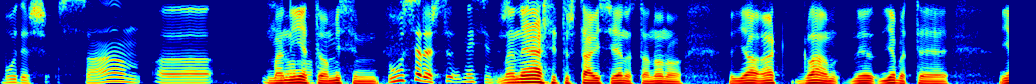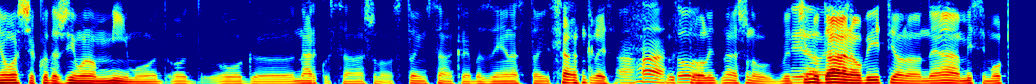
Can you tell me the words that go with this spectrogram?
budeš sam, uh, i Ma nije ono, to, mislim, Usereš, mislim, ma nemaš ti tu šta visi jednostavno, ono, ja onak gledam, je- jebate, imam osjećaj kao da živim u onom mimu od, od ovog e, narkosa, znaš, ono, stojim sam kraj bazena, stojim sam kraj Aha, u to, stoli, znaš, ono, većinu Ja, ja. dana u biti, ono, ne, mislim, ok,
